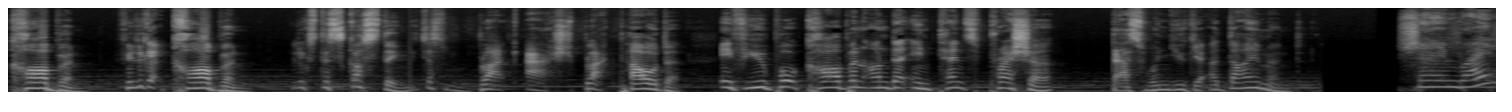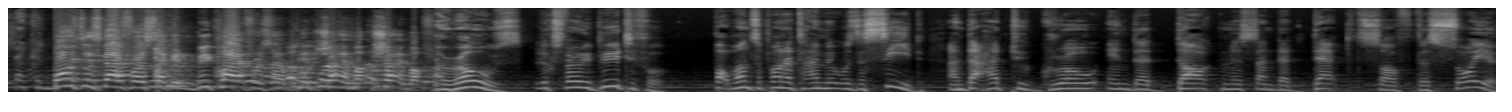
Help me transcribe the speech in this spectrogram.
Carbon. If you look at carbon, it looks disgusting. It's just black ash, black powder. If you put carbon under intense pressure, that's when you get a diamond. Shine bright like a Pause this guy for a second. Be quiet for a second. okay, shut him up. Shut him up. A rose looks very beautiful, but once upon a time it was a seed and that had to grow in the darkness and the depths of the soil.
